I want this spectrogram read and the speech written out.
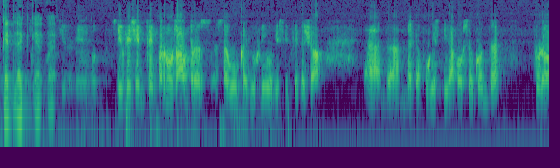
Aquest, eh, eh, si ho haguéssim fet per nosaltres, segur que Llufriu haguéssim fet això, eh, de, de que pogués tirar pel seu compte, però,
